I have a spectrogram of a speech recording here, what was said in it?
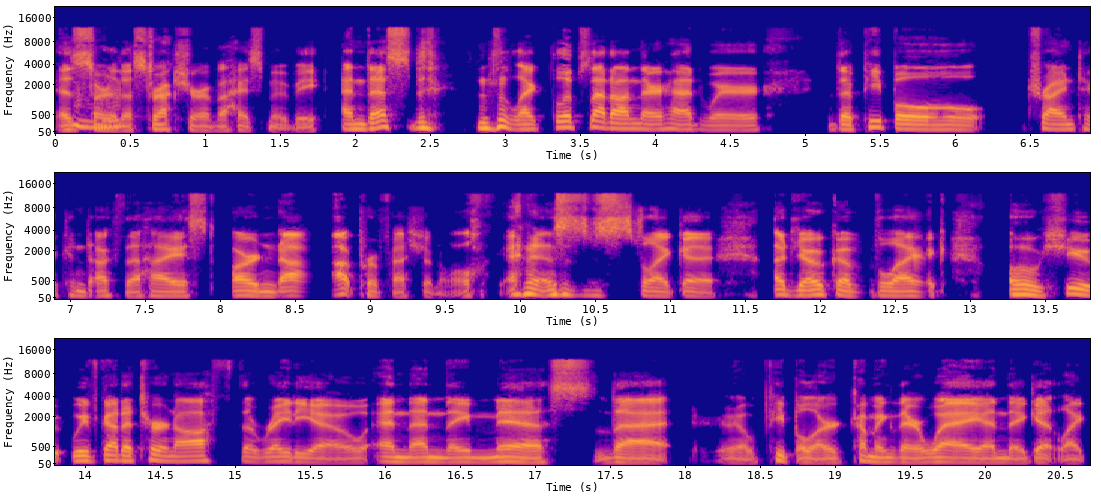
Is sort of mm-hmm. the structure of a heist movie, and this like flips that on their head, where the people trying to conduct the heist are not, not professional. And it's just like a a joke of like oh shoot we've got to turn off the radio and then they miss that you know people are coming their way and they get like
